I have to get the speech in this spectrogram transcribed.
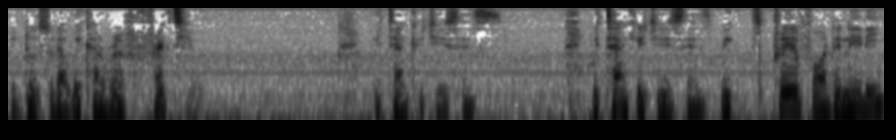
we do so that we can reflect you. We thank you, Jesus. We thank you, Jesus. We pray for the needy,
